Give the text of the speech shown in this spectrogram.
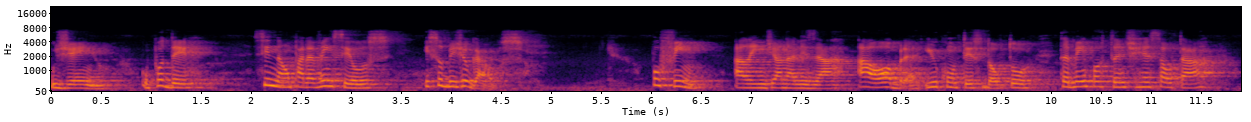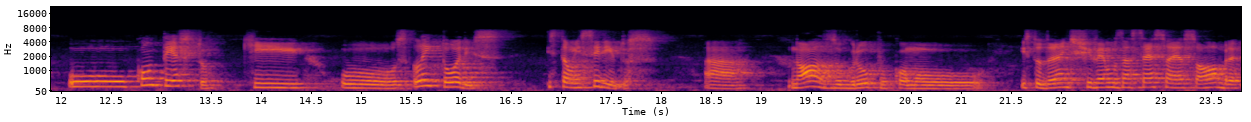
o gênio, o poder, senão para vencê-los e subjugá-los. Por fim, além de analisar a obra e o contexto do autor, também é importante ressaltar o contexto que os leitores estão inseridos. Ah, nós, o grupo, como estudantes, tivemos acesso a essa obra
